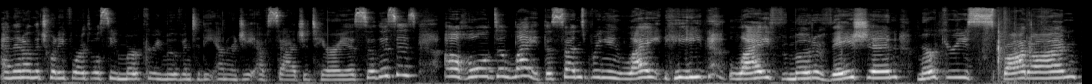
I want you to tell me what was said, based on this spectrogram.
And then on the 24th, we'll see Mercury move into the energy of Sagittarius. So this is a whole delight. The sun's bringing light, heat, life, motivation. Mercury's spot on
